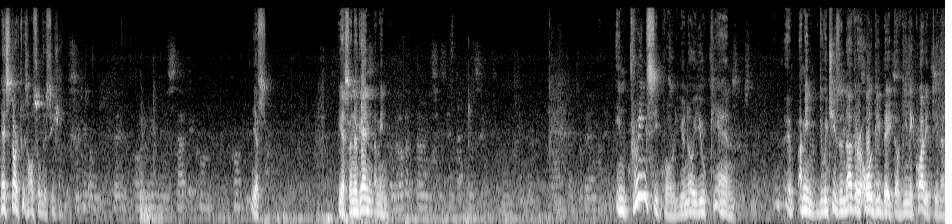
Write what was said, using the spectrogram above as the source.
Let's start with household decision. Yes. Yes, and again, I mean, in principle, you know, you can, I mean, which is another old debate of the inequality that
